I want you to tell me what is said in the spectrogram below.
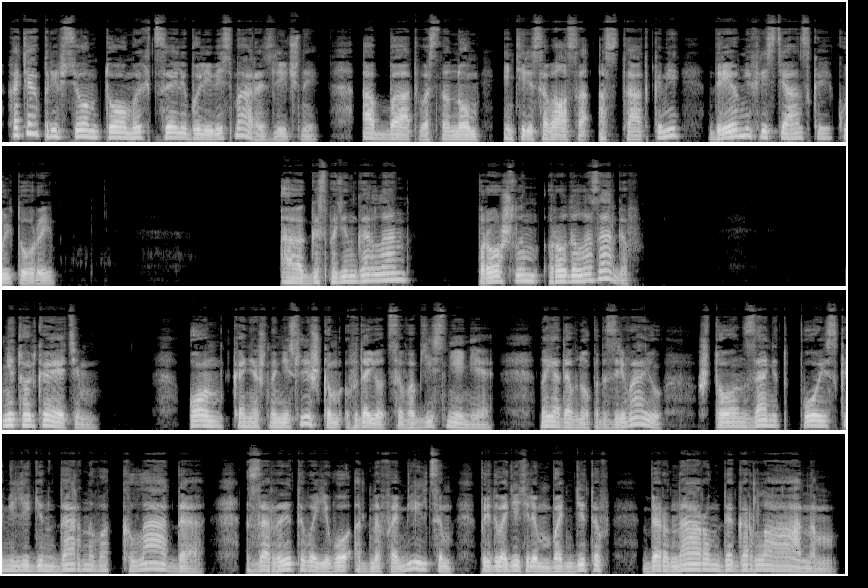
Хотя при всем том их цели были весьма различны. Аббат в основном интересовался остатками древнехристианской культуры. А господин Гарлан прошлым рода Лазаргов? Не только этим. Он, конечно, не слишком вдается в объяснение, но я давно подозреваю, что он занят поисками легендарного клада, зарытого его однофамильцем, предводителем бандитов Бернаром де Гарлааном.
